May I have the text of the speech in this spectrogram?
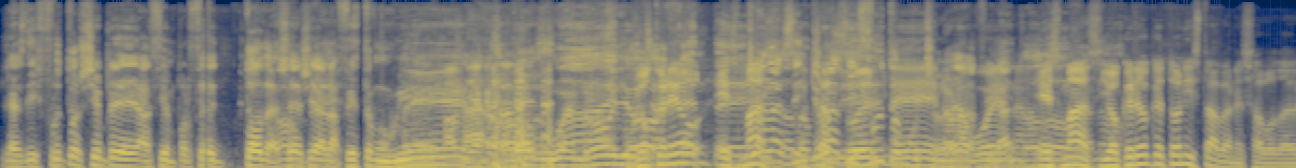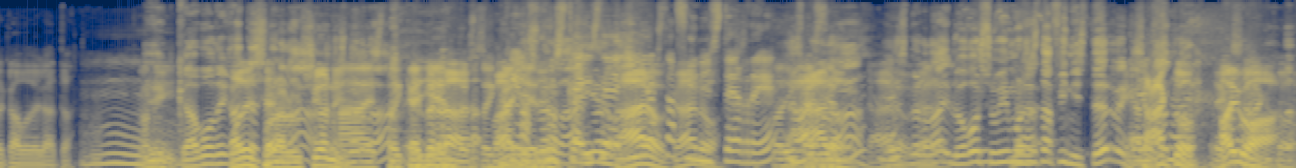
las disfruto siempre al 100% todas, ¿eh? o sea, la fiesta muy bien, claro. todo buen rollo. Yo creo, gente, es más, yo las, yo las disfruto suerte, mucho, ¿eh? final. es más, yo creo que Tony estaba en esa boda del Cabo de Gata. En el Cabo de Gata. es verdad, alusiones. es Ah, estoy Es cayendo, estoy cayendo. Os Os buscáis de allí Claro, hasta claro. Finisterre. Claro, Es verdad, es. Y luego subimos hasta Finisterre. Exacto. Ahí va.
